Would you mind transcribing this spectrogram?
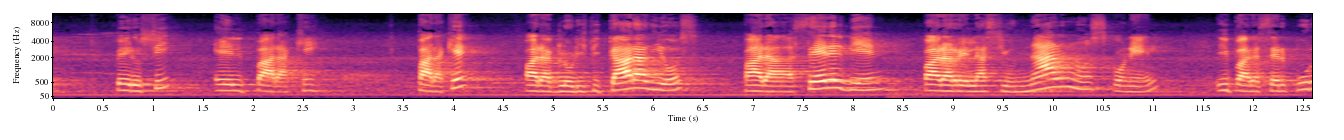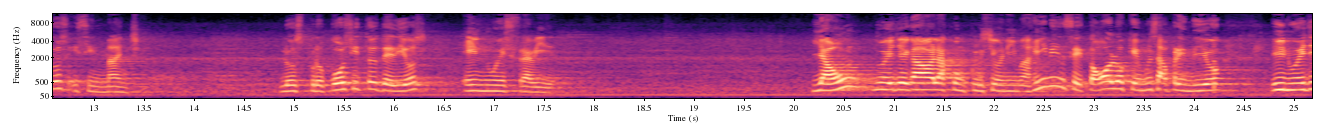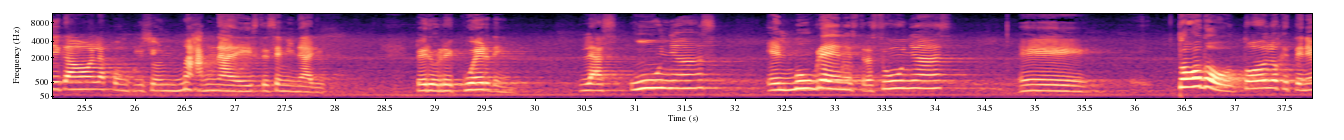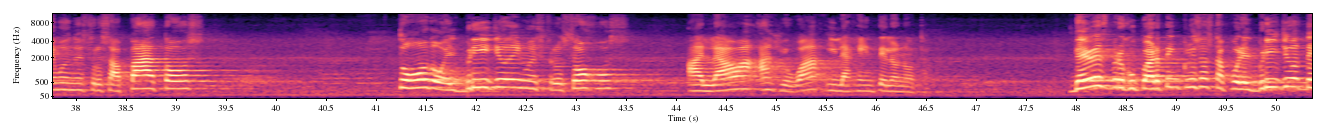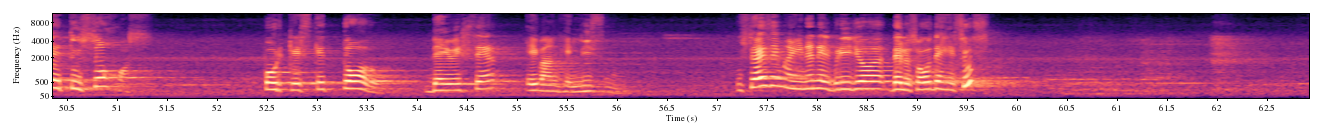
pero sí el para qué. ¿Para qué? Para glorificar a Dios, para hacer el bien, para relacionarnos con Él y para ser puros y sin mancha. Los propósitos de Dios en nuestra vida. Y aún no he llegado a la conclusión. Imagínense todo lo que hemos aprendido y no he llegado a la conclusión magna de este seminario. Pero recuerden, las uñas, el mugre de nuestras uñas, eh, todo, todo lo que tenemos, nuestros zapatos, todo, el brillo de nuestros ojos, alaba a Jehová y la gente lo nota. Debes preocuparte incluso hasta por el brillo de tus ojos, porque es que todo, debe ser evangelismo. ¿Ustedes se imaginan el brillo de los ojos de Jesús?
